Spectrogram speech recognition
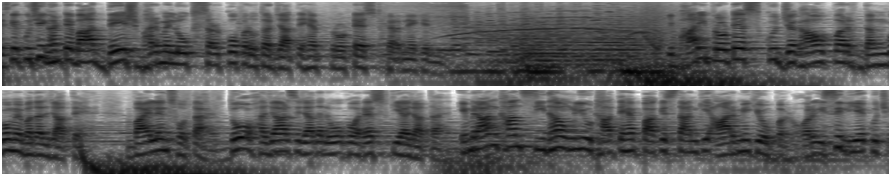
इसके कुछ ही घंटे बाद देश भर में लोग सड़कों पर उतर जाते हैं प्रोटेस्ट करने के लिए। ये भारी प्रोटेस्ट कुछ जगहों पर दंगों में बदल जाते हैं। वायलेंस होता है। 2000 से ज़्यादा लोगों को अरेस्ट किया जाता है। इमरान खान सीधा उंगली उठाते हैं पाकिस्तान की आर्मी के ऊपर और इसीलिए कुछ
